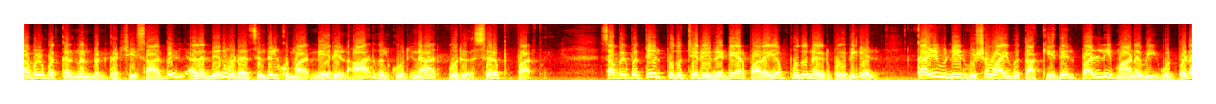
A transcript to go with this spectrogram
தமிழ் மக்கள் நண்பன் கட்சி சார்பில் அதன் நிறுவனர் செந்தில்குமார் நேரில் ஆறுதல் கூறினார். ஒரு சிறப்பு பார்வை. சமீபத்தில் புதுச்சேரி ரெட்டியார்பாளையம் புதுநகர் பகுதியில் கழிவுநீர் விஷவாயு தாக்கியதில் பள்ளி மாணவி உட்பட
